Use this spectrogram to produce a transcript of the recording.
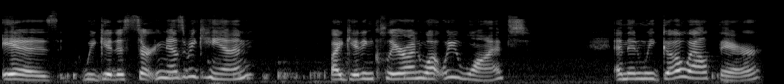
is we get as certain as we can by getting clear on what we want. And then we go out there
